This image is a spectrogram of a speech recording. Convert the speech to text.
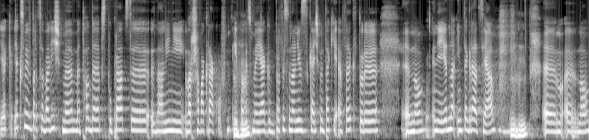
jak, jak sobie wypracowaliśmy metodę współpracy na linii Warszawa-Kraków. I mhm. powiedzmy, jak profesjonalnie uzyskaliśmy taki efekt, który no, nie jedna integracja mhm. no,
